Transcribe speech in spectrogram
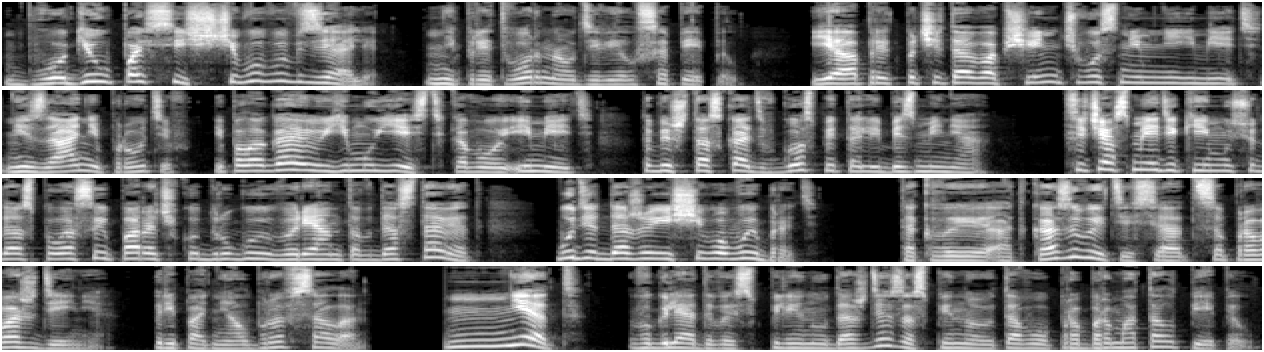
«Боги упаси, с чего вы взяли?» — непритворно удивился Пепел. «Я предпочитаю вообще ничего с ним не иметь, ни за, ни против, и полагаю, ему есть кого иметь, то бишь таскать в госпитале без меня. Сейчас медики ему сюда с полосы парочку-другую вариантов доставят, будет даже из чего выбрать». «Так вы отказываетесь от сопровождения?» — приподнял бровь Салан. «Нет», — выглядываясь в пелену дождя за спиной у того, пробормотал пепел,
